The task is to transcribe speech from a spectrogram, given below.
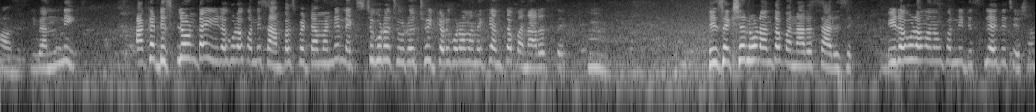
అవును. ఇవన్నీ. అక్కడ డిస్ప్లే ఉంటాయి ఈడ కూడా కొన్ని శాంపిల్స్ పెట్టామండి. నెక్స్ట్ కూడా చూడొచ్చు. ఇక్కడ కూడా మనకి అంతా బనారస్. ఈ సెక్షన్ కూడా అంతా బనారస్ శారీస్ ఈడ కూడా మనం కొన్ని డిస్ప్లే అయితే చేసాం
